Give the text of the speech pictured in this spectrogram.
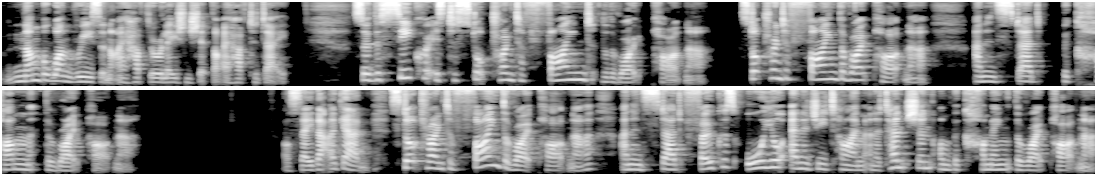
number one reason I have the relationship that I have today. So, the secret is to stop trying to find the right partner. Stop trying to find the right partner and instead become the right partner. I'll say that again. Stop trying to find the right partner and instead focus all your energy, time, and attention on becoming the right partner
